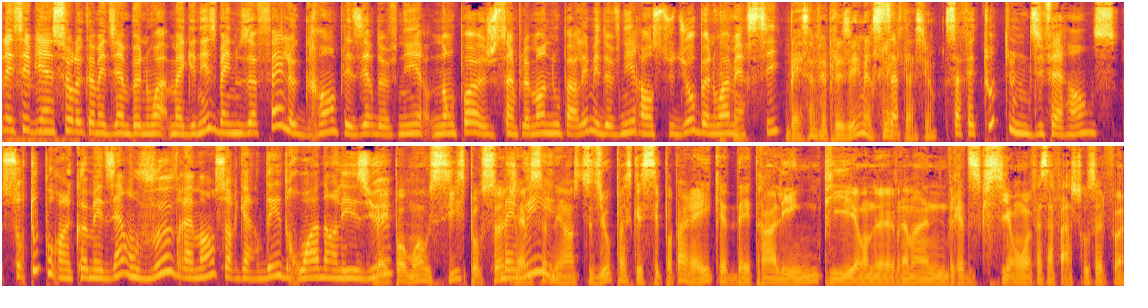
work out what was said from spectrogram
Connaissez bien sûr le comédien Benoît Maguinis. Ben, il nous a fait le grand plaisir de venir, non pas simplement nous parler, mais de venir en studio. Benoît, merci. Ben, ça me fait plaisir. Merci de l'invitation. Ça fait toute une différence, surtout pour un comédien. On veut vraiment se regarder droit dans les yeux. Ben, pour moi aussi. C'est pour ça que Ben j'aime oui. ça venir en studio parce que c'est pas pareil que d'être en ligne puis on a vraiment une vraie discussion face à face. Je trouve ça le fun.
